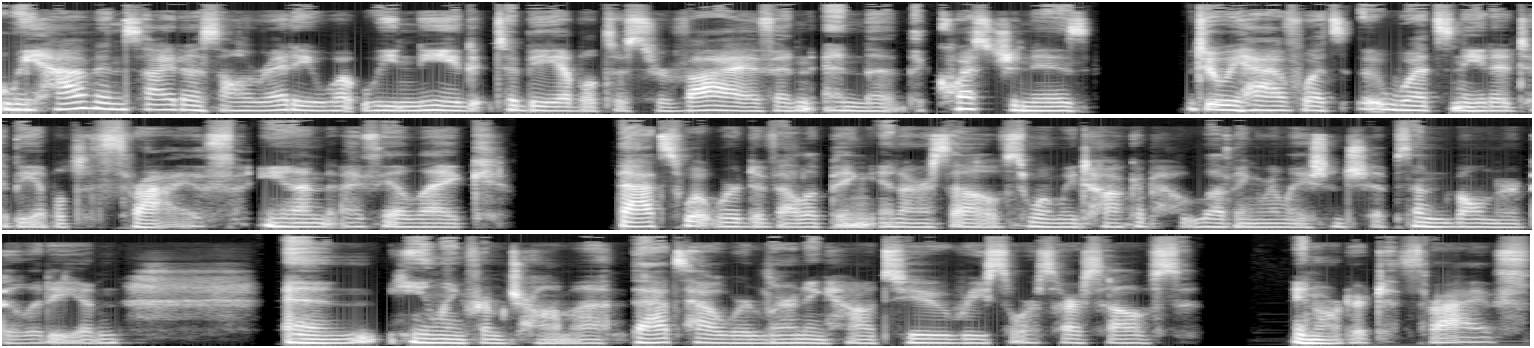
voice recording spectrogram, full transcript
we have inside us already what we need to be able to survive. And and the, the question is do we have what's what's needed to be able to thrive? And i feel like that's what we're developing in ourselves when we talk about loving relationships and vulnerability and and healing from trauma that's how we're learning how to resource ourselves in order to thrive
